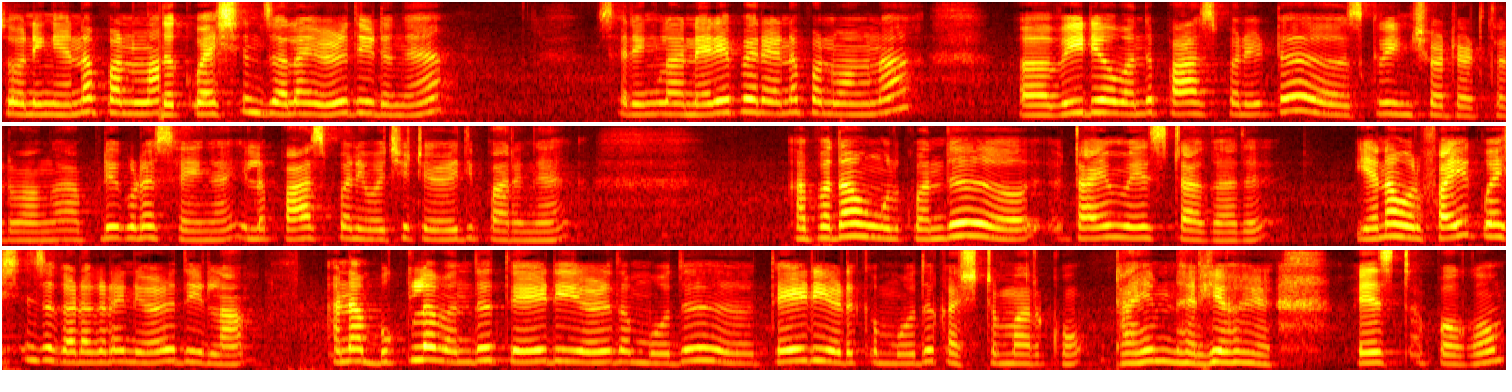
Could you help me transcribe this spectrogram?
ஸோ நீங்கள் என்ன பண்ணலாம்? இந்த கொஷின்ஸ் எல்லாம் எழுதிடுங்க. சரிங்களா? நிறைய பேர் என்ன பண்ணுவாங்கன்னா வீடியோ வந்து பாஸ் பண்ணிவிட்டு ஸ்க்ரீன்ஷாட் எடுத்துடுவாங்க. அப்படி கூட செய்யுங்க. இல்லை பாஸ் பண்ணி வச்சுட்டு எழுதி பாருங்கள் அப்போ தான் உங்களுக்கு வந்து டைம் வேஸ்ட் ஆகாது. ஏன்னா ஒரு ஃபைவ் கொஷின்ஸு கடகடன்னு எழுதிடலாம். ஆனால் புக்கில் வந்து தேடி எழுதும் போது தேடி எடுக்கும் போது கஷ்டமாக இருக்கும். டைம் நிறைய வேஸ்ட்டாக போகும்.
